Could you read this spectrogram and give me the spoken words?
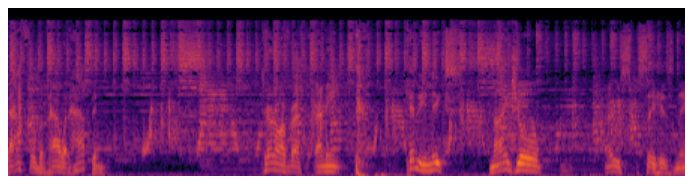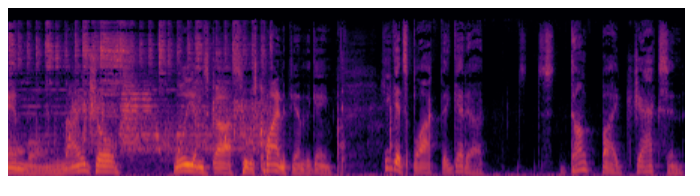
baffled of how it happened. Turnover after. I mean, Kennedy Meeks Nigel. I always say his name wrong. Nigel Williams Goss, who was crying at the end of the game. He gets blocked. They get a dunk by Jackson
